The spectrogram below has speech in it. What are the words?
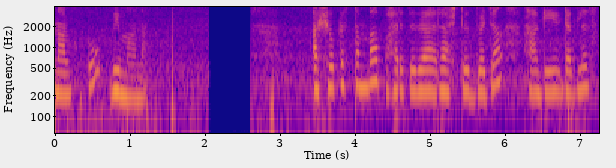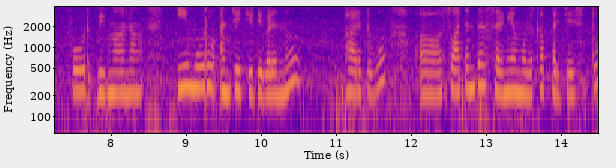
ನಾಲ್ಕು, ವಿಮಾನ. ಅಶೋಕ ಸ್ತಂಭ, ಭಾರತದ ರಾಷ್ಟ್ರಧ್ವಜ ಹಾಗೆಯೇ ಡಗ್ಲಸ್ ಫೋರ್, ವಿಮಾನ ಈ ಮೂರು ಅಂಚೆ ಚೀಟಿಗಳನ್ನು ಭಾರತವು ಸ್ವಾತಂತ್ರ್ಯ ಸರಣಿಯ ಮೂಲಕ ಪರಿಚಯಿಸಿತು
